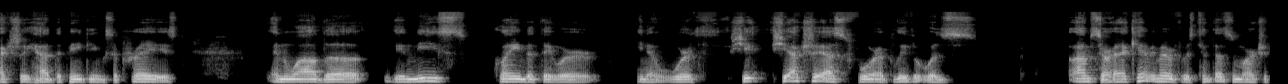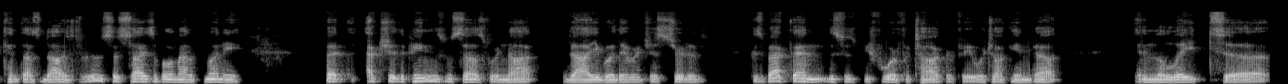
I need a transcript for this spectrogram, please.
actually had the paintings appraised, and while the the niece claimed that they were, you know, worth, she she actually asked for, I believe it was, I'm sorry, I can't remember if it was ten thousand marks or ten thousand dollars. It was a sizable amount of money, but actually the paintings themselves were not valuable. They were just sort of because back then this was before photography. We're talking about in the late uh,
